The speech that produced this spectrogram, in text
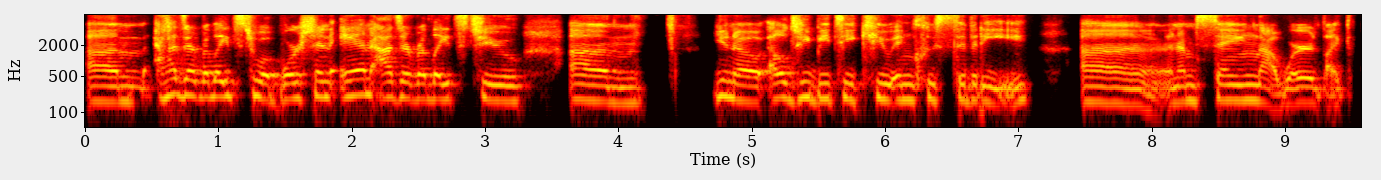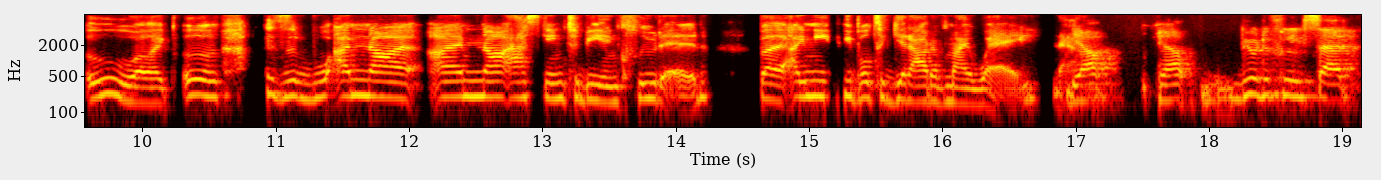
um, as it relates to abortion and as it relates to, um, you know, LGBTQ inclusivity. Uh, and I'm saying that word like, ooh, like, ooh, because I'm not, I'm not asking to be included, but I need people to get out of my way now. Yep, yep. Beautifully said.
